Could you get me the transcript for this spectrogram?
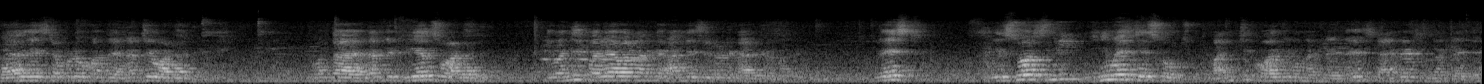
తయారు చేసేటప్పుడు కొంత ఎనర్జీ వాడాలి. కొంత ఎనర్జీ ఫ్యూయల్స్ వాడాలి. ఇవన్నీ పర్యావరణానికి హాని చేసేటువంటి కార్యక్రమాలు వేస్ట్ రిసోర్స్ని మినిమైజ్ చేసుకోవచ్చు. మంచి క్వాలిటీ ఉన్నట్లయితే స్టాండర్డ్స్ ఉన్నట్లయితే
